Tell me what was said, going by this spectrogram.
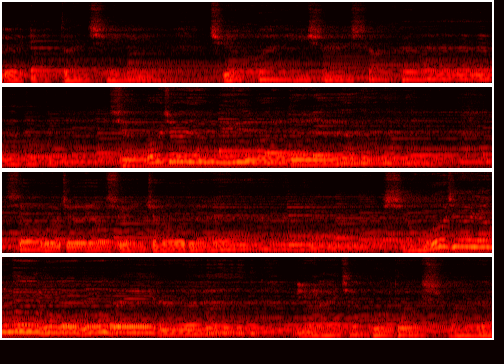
了一段情去换一身伤痕？像我这样迷茫的人，像我这样寻找的人，像我这样碌碌无。见过多少人？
